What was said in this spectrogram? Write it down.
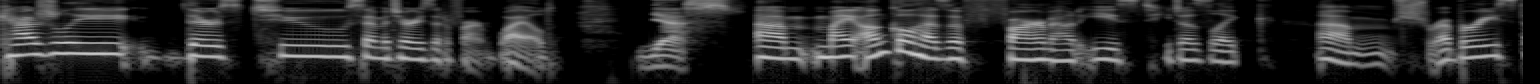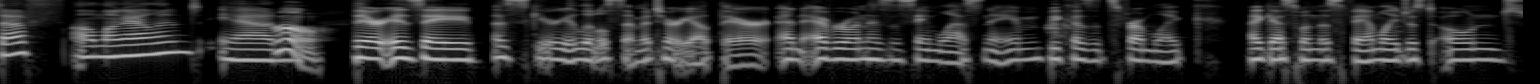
casually, there's two cemeteries at a farm. Wild. yes. Um, my uncle has a farm out east. He does like um shrubbery stuff on Long Island, and Oh. there is a a scary little cemetery out there, and everyone has the same last name because it's from like I guess when this family just owned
